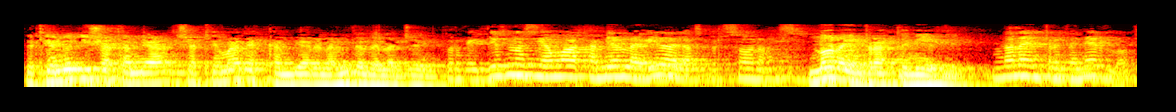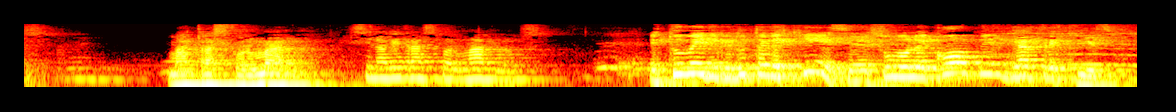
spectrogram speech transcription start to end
Perché noi Dio ci ha, cambiato- ci ha chiamati a cambiare la vita della gente, Porque Dios nos llama a cambiar la vida de las personas, non a intrattenerli, no a entretenerlos, ma a trasformarli. sino que transformarlos. E tu vedi che tutte le chiese sono le copie di altre chiese.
